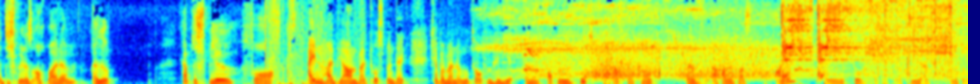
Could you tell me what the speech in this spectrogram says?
die spielen das auch beide. Also, ich habe das Spiel vor eineinhalb Jahren bei TUS entdeckt. Ich habe bei meiner Mutter auf dem Handy äh, auch einen richtig krassen Account. Da haben wir fast alles eigentlich so. Also, das also alles, aber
